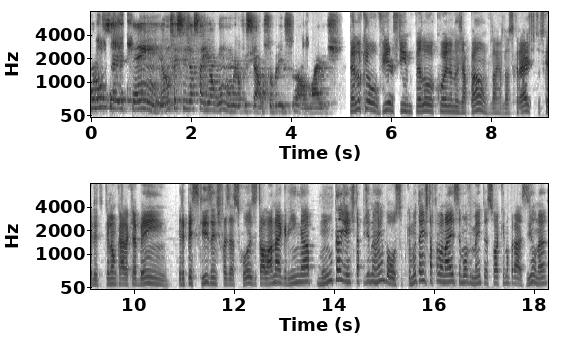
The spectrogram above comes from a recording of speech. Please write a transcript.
eu não sei, tem. Eu não sei se já saiu algum número oficial sobre isso, não, mas. Pelo que eu vi, assim, pelo Coelho no Japão, lá dos créditos, que ele, ele é um cara que é bem. Ele pesquisa antes de fazer as coisas e tal. Lá na gringa, muita gente tá pedindo reembolso. Porque muita gente tá falando, ah, esse movimento é só aqui no Brasil, né?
